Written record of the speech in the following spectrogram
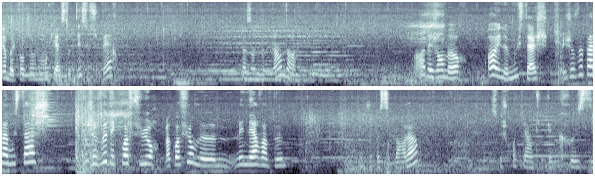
Et bah le temps de changement qui a sauté, c'est super. Pas besoin de me plaindre. Oh, des gens morts. Oh, une moustache. Mais je veux pas la moustache. Je veux des coiffures. Ma coiffure me m'énerve un peu. Je vais passer par là. Que je crois qu'il y a un truc à creuser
